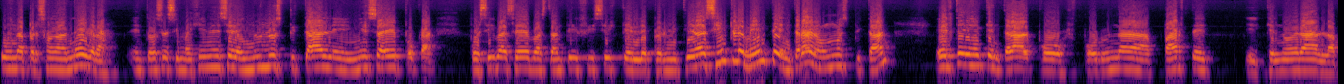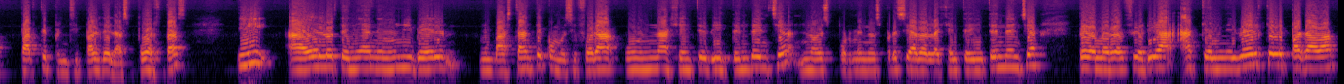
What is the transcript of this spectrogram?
una persona negra. Entonces, imagínense, en un hospital en esa época, pues iba a ser bastante difícil que le permitiera simplemente entrar a un hospital. Él tenía que entrar por, por una parte eh, que no era la parte principal de las puertas y a él lo tenían en un nivel bastante como si fuera un agente de intendencia, no es por menospreciar a la gente de intendencia, pero me refería a que el nivel que le pagaba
